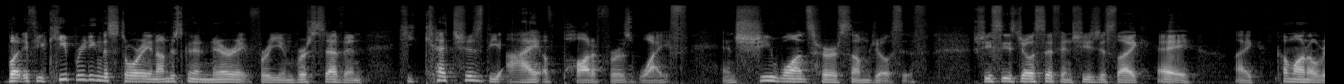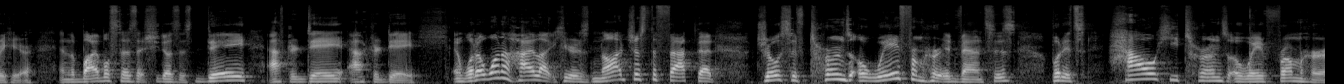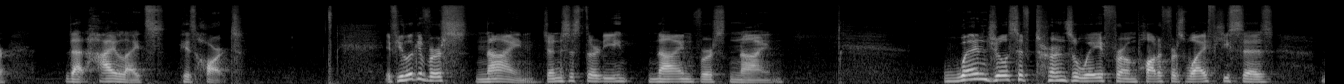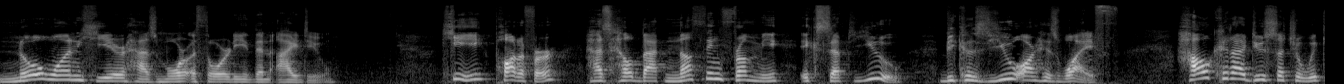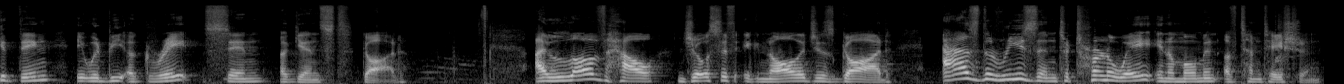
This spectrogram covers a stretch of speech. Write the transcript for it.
But if you keep reading the story and i'm just going to narrate for you in verse 7 he catches the eye of potiphar's wife and she wants her some joseph. She sees joseph and she's just like hey like come on over here. And the bible says that she does this day after day after day. And what i want to highlight here is not just the fact that joseph turns away from her advances but it's how he turns away from her that highlights his heart. If you look at verse 9, Genesis 39, verse 9, when Joseph turns away from Potiphar's wife, he says, No one here has more authority than I do. He, Potiphar, has held back nothing from me except you, because you are his wife. How could I do such a wicked thing? It would be a great sin against God. I love how Joseph acknowledges God as the reason to turn away in a moment of temptation.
